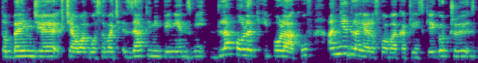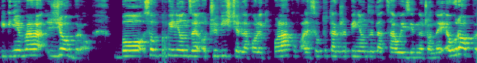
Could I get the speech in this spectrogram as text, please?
to będzie chciała głosować za tymi pieniędzmi dla Polek i Polaków, a nie dla Jarosława Kaczyńskiego czy Zbigniewa Ziobro, bo są to pieniądze oczywiście dla Polek i Polaków, ale są to także pieniądze dla całej Zjednoczonej Europy,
